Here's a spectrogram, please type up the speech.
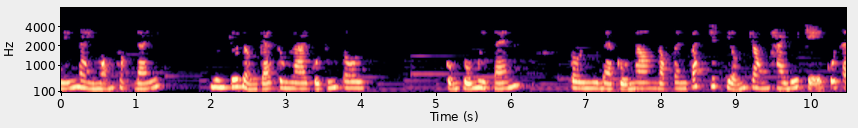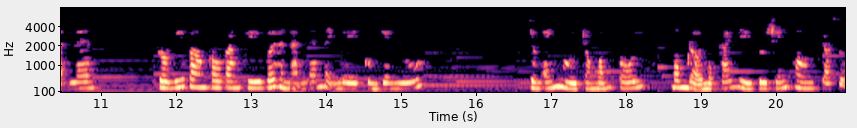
giấy này mỏng thật đấy, nhưng chứa đựng cả tương lai của chúng tôi. Cũng tuổi 18, tôi như bà cụ non đọc văn vách trích dẫn trong hai đứa trẻ của Thạch Lan. Rồi ví von câu văn kia với hình ảnh đám bạn bè cùng trang lúa chân án người trong bóng tối, mong đợi một cái gì tươi sáng hơn cho sự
